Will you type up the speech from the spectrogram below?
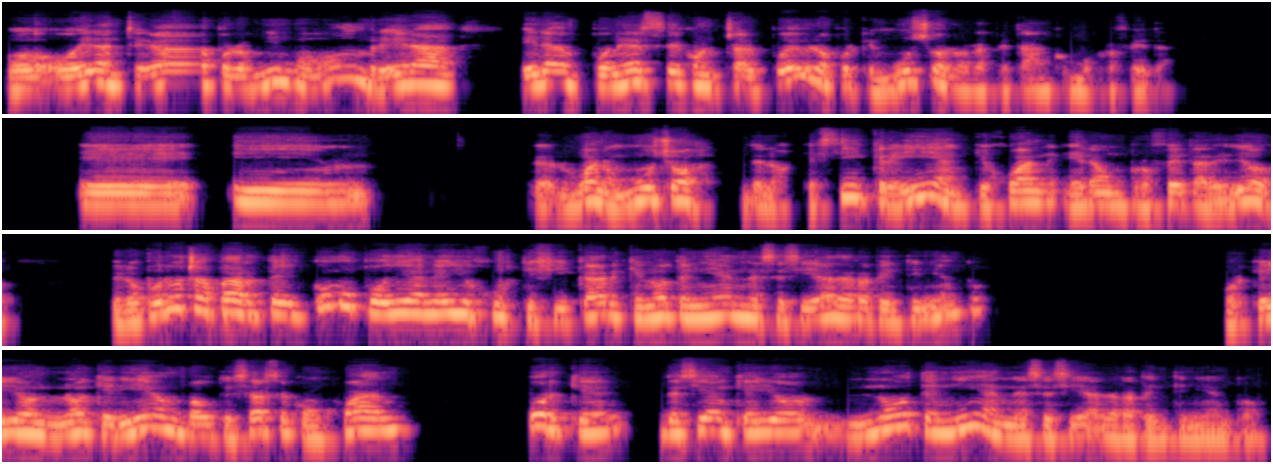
o, era entregada por los mismos hombres, era, era ponerse contra el pueblo porque muchos lo respetaban como profeta. Eh, y bueno, muchos de los que sí creían que Juan era un profeta de Dios. Pero por otra parte, ¿cómo podían ellos justificar que no tenían necesidad de arrepentimiento? Porque ellos no querían bautizarse con Juan porque decían que ellos no tenían necesidad de arrepentimiento.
